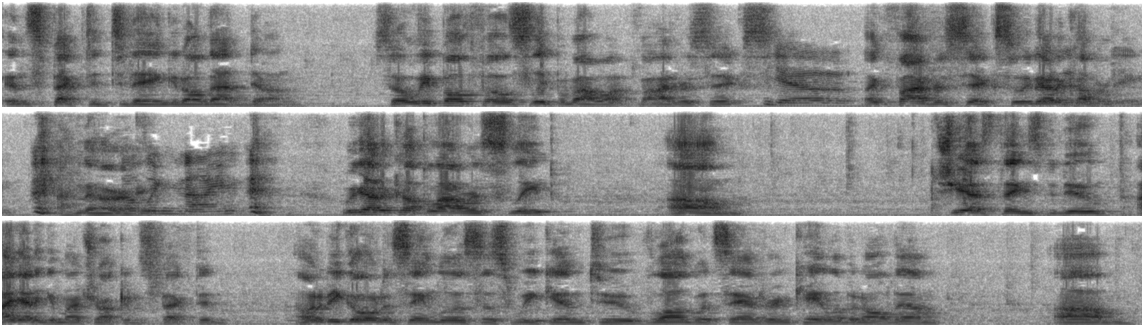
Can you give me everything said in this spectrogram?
inspected today and get all that done. So we both fell asleep about what, five or six? Yeah. Like five or six. So we got a couple. I know, I right? was like nine. We got a couple hours sleep. Um, she has things to do. I got to get my truck inspected. I'm to be going to St. Louis this weekend to vlog with Sandra and Caleb and all them. Um,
